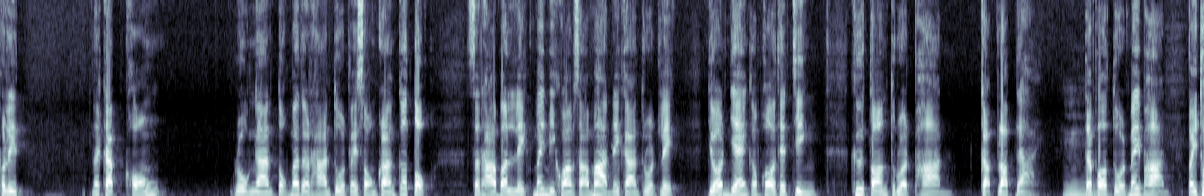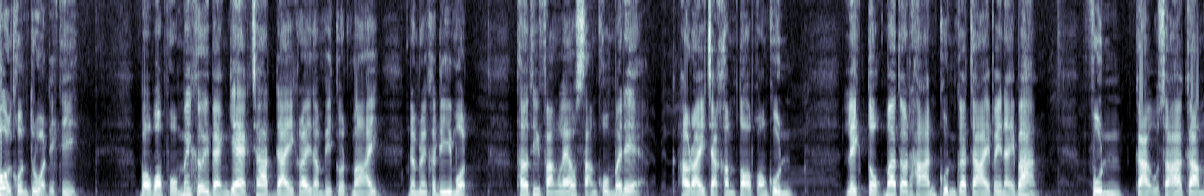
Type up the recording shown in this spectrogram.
ผลิตนะครับของโรงงานตกมาตรฐานตรวจไปสองครั้งก็ตก สถาบันเหล็กไม่มีความสามารถในการตรวจเหล็ก ย้อนแย้งกับข้อเท็จจริง คือตอนตรวจผ่านกลับรับได้อืมแต่พอตรวจไม่ผ่านไปโทษคนตรวจอีกที บอกว่าผมไม่เคยแบ่งแยกชาติใดใครทำผิดกฎหมายดำเนินคดีหมด เท่าที่ฟังแล้วสังคมไม่ได้อะไรจากคำตอบของคุณ เหล็กตกมาตรฐานคุณกระจายไปไหนบ้าง ฝุ่นกากอุตสาหกรรม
